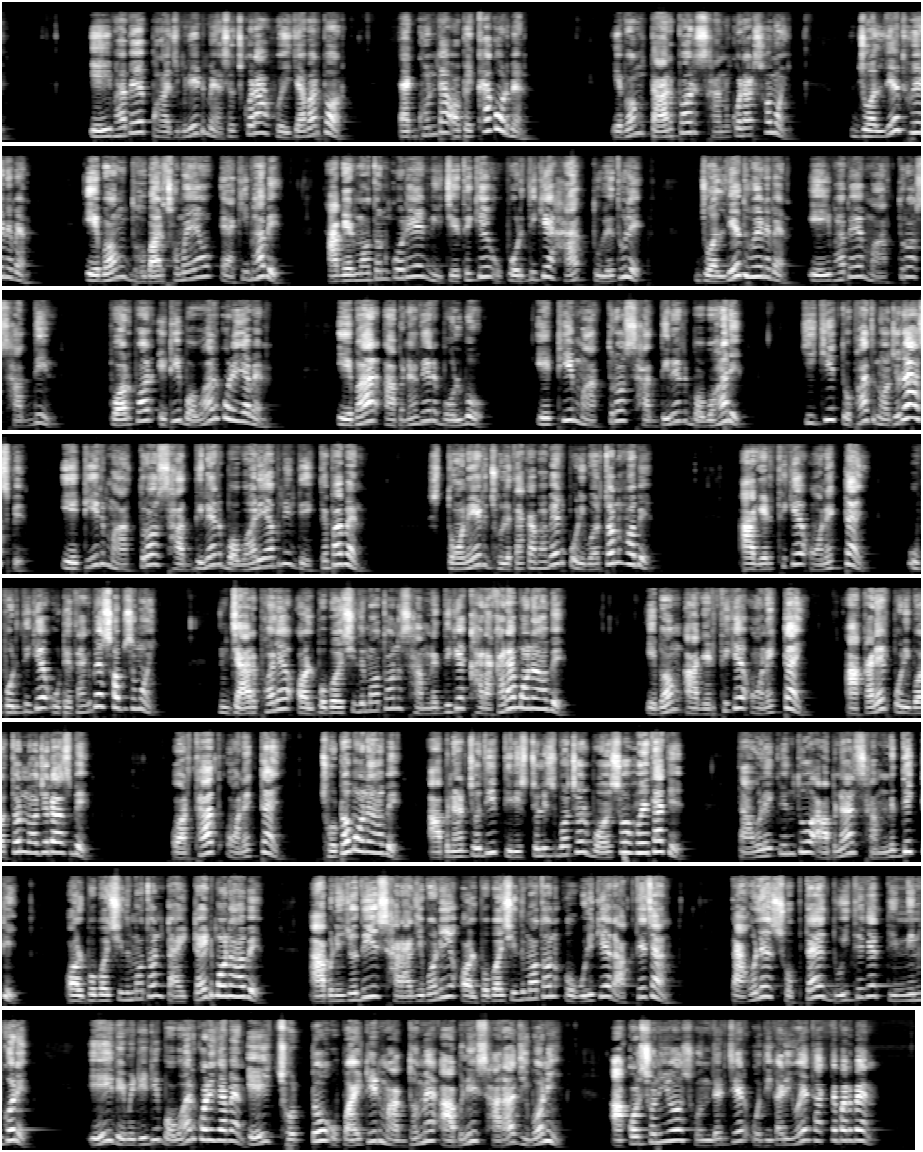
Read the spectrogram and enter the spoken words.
এইভাবে পাঁচ মিনিট ম্যাসাজ করা হয়ে যাবার পর এক ঘণ্টা অপেক্ষা করবেন এবং তারপর স্নান করার সময় জল দিয়ে ধুয়ে নেবেন এবং ধোবার সময়েও একইভাবে আগের মতন করে নিচে থেকে উপর দিকে হাত তুলে তুলে জল দিয়ে ধুয়ে নেবেন। এইভাবে মাত্র সাত দিন পরপর এটি ব্যবহার করে যাবেন। এবার আপনাদের বলব, এটি মাত্র সাত দিনের ব্যবহারে কি কি তোফাত নজরে আসবে? এটির মাত্র সাত দিনের ব্যবহারে আপনি দেখতে পাবেন। স্তনের ঝুলে থাকা ভাবের পরিবর্তন হবে। আগের থেকে অনেকটাই উপর দিকে উঠে থাকবে সবসময়, যার ফলে অল্প বয়সীদের মতন সামনের দিকে খাড়া খাড়া মনে হবে এবং আগের থেকে অনেকটাই আকারের পরিবর্তন নজরে আসবে। অর্থাৎ অনেকটাই ছোট মনে হবে। আপনার যদি তিরিশ চল্লিশ বছর বয়সও হয়ে থাকে, তাহলে কিন্তু আপনার সামনের দিকটি অল্প বয়সীদের মতন টাইট টাইট মনে হবে। আপনি যদি সারা জীবনই অল্প বয়সীদের মতন ওগুলিকে রাখতে চান, তাহলে সপ্তাহে দুই থেকে তিন দিন করে এই রেমেডিটি ব্যবহার করে যাবেন। এই ছোট্ট উপায়টির মাধ্যমে আপনি সারা জীবনই আকর্ষণীয় সৌন্দর্যের অধিকারী হয়ে থাকতে পারবেন।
